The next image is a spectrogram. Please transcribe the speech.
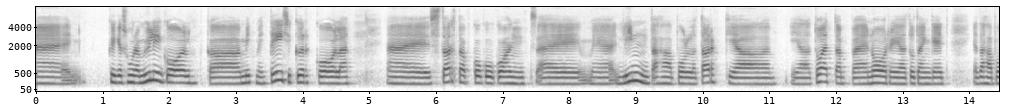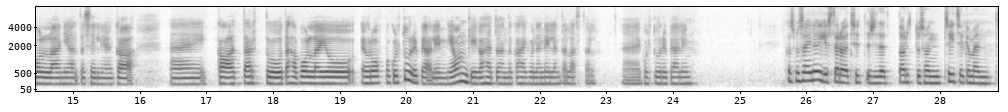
eh, kõige suurem ülikool, ka mitmeid teisi kõrgkoole eh, startup kogukond, meie linn tahab olla tark ja ja toetab äh, noori ja tudengeid ja tahab olla nii-öelda selline ka ka Tartu tahab olla ju Euroopa kultuuripealinn ja ongi kahe tuhande kahekümne neljandal aastal kultuuripealinn. kas ma sain õigesti aru, et sa ütlesid, et Tartus on seitsekümmend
